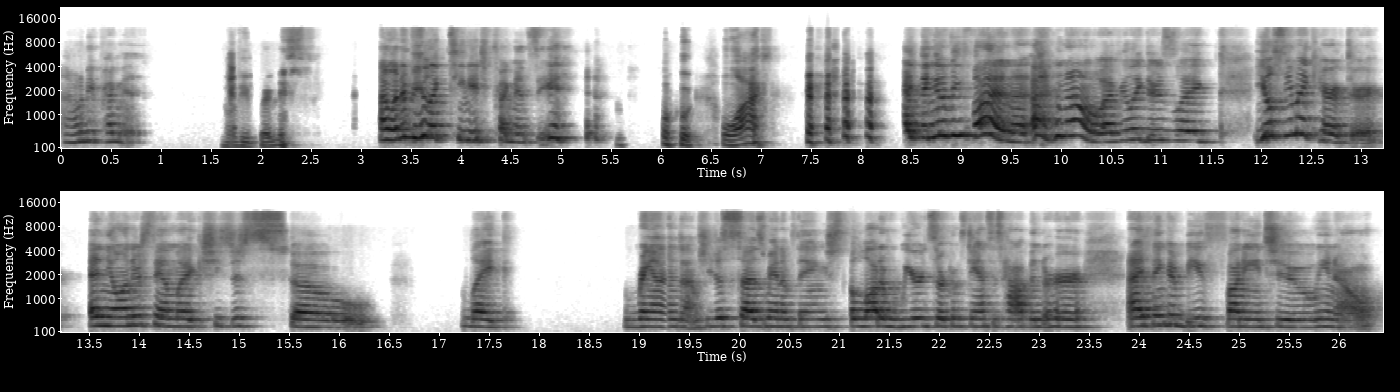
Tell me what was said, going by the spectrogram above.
I want to be pregnant. You want to be pregnant? I want to be like teenage pregnancy. Why? I think it would be fun. I, I don't know. I feel like there's like you'll see my character and you'll understand like she's just so like random. She just says random things. A lot of weird circumstances happen to her. And I think it'd be funny to, you know,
